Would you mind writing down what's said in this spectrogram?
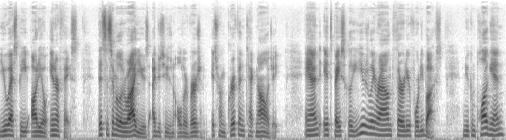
USB audio interface. This is similar to what I use, I just use an older version. It's from Griffin Technology and it's basically usually around 30 or 40 bucks. You can plug in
